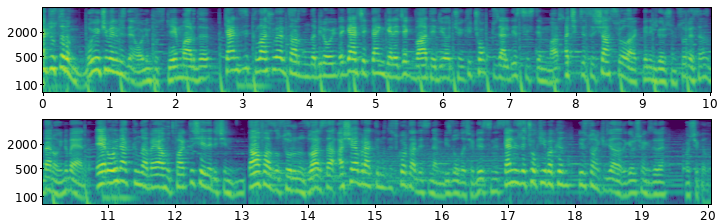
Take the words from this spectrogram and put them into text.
Evet dostlarım bugünkü menümüzde Olympus Game vardı. Kendisi Clash Royale tarzında bir oyun ve gerçekten gelecek vaat ediyor çünkü çok güzel bir sistemi var. Açıkçası şahsi olarak benim görüşümü soruyorsanız ben oyunu beğendim. Eğer oyun hakkında veyahut farklı şeyler için daha fazla sorunuz varsa aşağıya bıraktığımız Discord adresinden bize ulaşabilirsiniz. Kendinize çok iyi bakın. Bir sonraki videolarda görüşmek üzere. Hoşçakalın.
